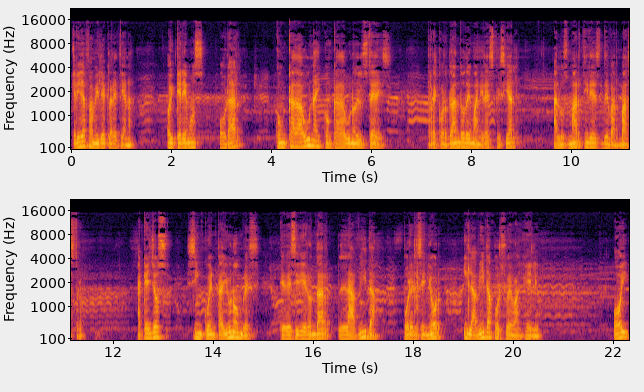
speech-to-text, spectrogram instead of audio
Querida familia claretiana, hoy queremos orar con cada una y con cada uno de ustedes, recordando de manera especial a los mártires de Barbastro, aquellos 51 hombres que decidieron dar la vida por el Señor y la vida por su Evangelio. Hoy,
